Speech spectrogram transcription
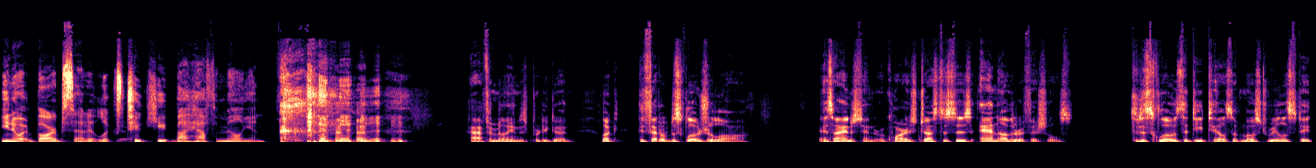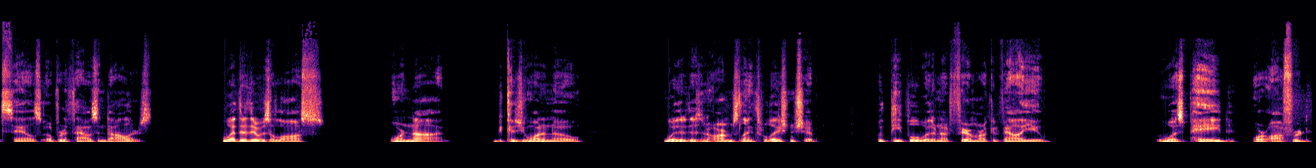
You know what Barb said? It looks too cute by half a million. half a million is pretty good. Look, the federal disclosure law, as I understand it, requires justices and other officials to disclose the details of most real estate sales over $1,000, whether there was a loss or not, because you want to know whether there's an arm's length relationship with people, whether or not fair market value was paid or offered,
